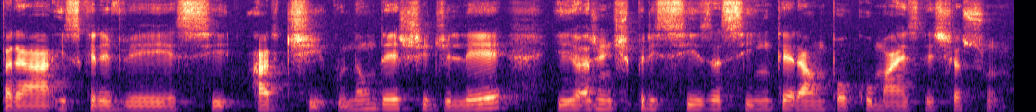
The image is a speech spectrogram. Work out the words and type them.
para escrever esse artigo. Não deixe de ler e a gente precisa se inteirar um pouco mais deste assunto.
